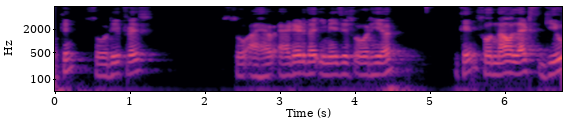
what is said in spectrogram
Okay so refresh. So I have added the images over here okay so now let's give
